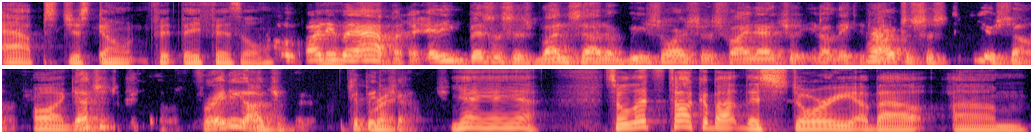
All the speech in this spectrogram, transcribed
apps just don't fit. They fizzle. not even that, but any businesses runs out of resources, financial. You know, they Right. hard to sustain yourself. Oh, I get That's a, for any entrepreneur. It's a big Right. challenge. Yeah, yeah, yeah. So let's talk about this story about um,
